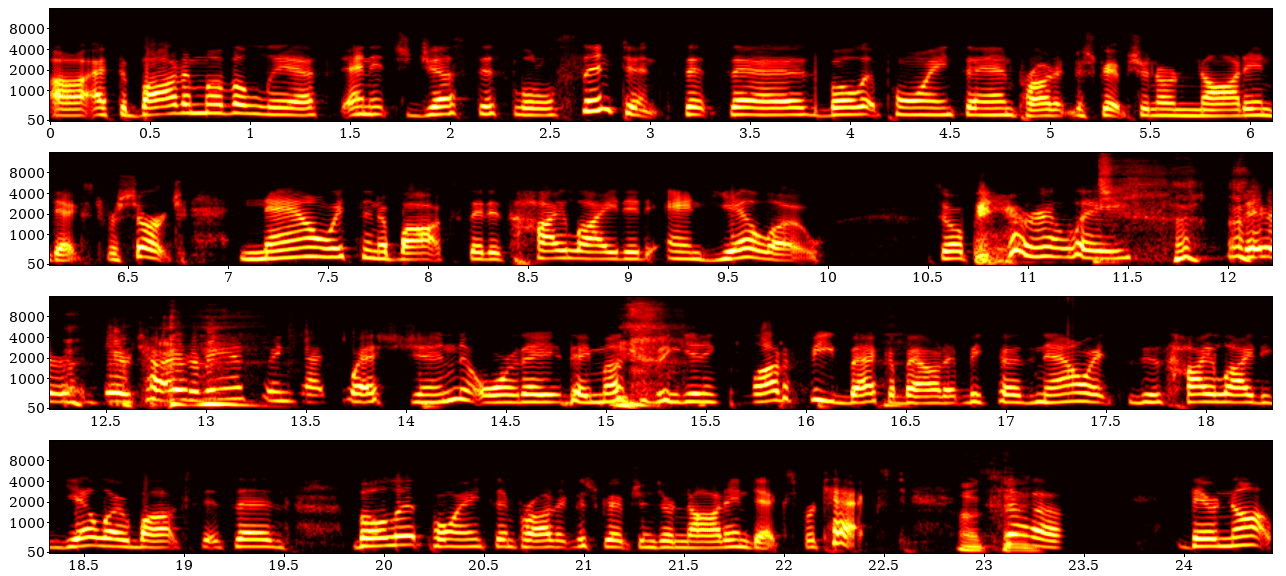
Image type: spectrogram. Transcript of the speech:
uh, at the bottom of a list, and it's just this little sentence that says bullet points and product description are not indexed for search. Now it's in a box that is highlighted and yellow So apparently they're they're tired of answering that question, or they, they must have been getting a lot of feedback about it because now it's this highlighted yellow box that says bullet points and product descriptions are not indexed for text. Okay. So they're not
